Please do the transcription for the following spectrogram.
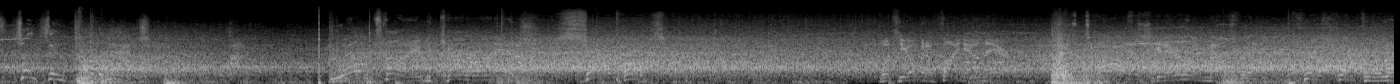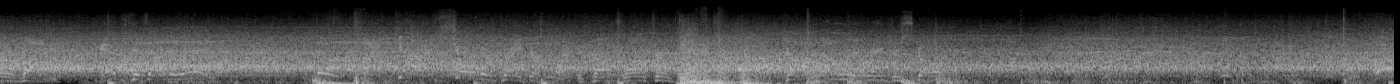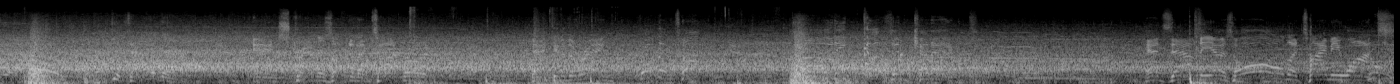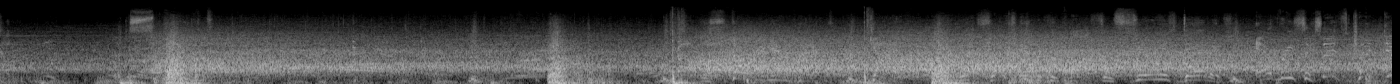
Chris Johnson called the match. Well-timed counter on Edge. Sharp punch. What's he open to find down there? He's tall. She can airline mouse for. Quick strike to the lower body. Edge gets out of the way. Oh, my God. Shoulder breaker. That could cause long-term damage. Travels up to the top rope. Back into the ring. From the top. Oh, and he doesn't connect. Heads out, he has all the time he wants. Damage. Every success could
